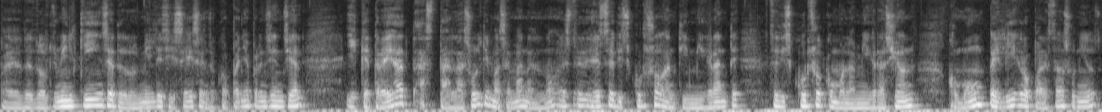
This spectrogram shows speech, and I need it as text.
de 2015, de 2016 en su campaña presidencial y que traía hasta las últimas semanas, ¿no? Este, este discurso antiinmigrante, este discurso como la migración como un peligro para Estados Unidos,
